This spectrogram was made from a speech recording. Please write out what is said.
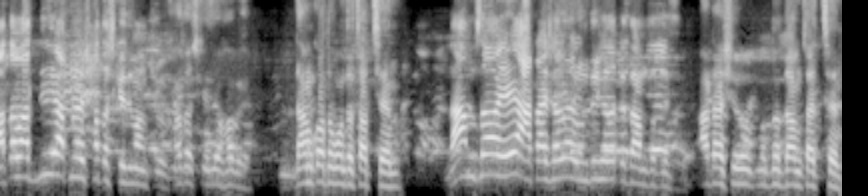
মাথা বাদ দিয়ে আপনার সাতাশ কেজি মাংস সাতাশ কেজি হবে। দাম কত মতো চাচ্ছেন? দাম চা এই আঠাশ হাজার উনত্রিশ হাজার দাম চাচ্ছে। আঠাশি মতো দাম চাচ্ছেন।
